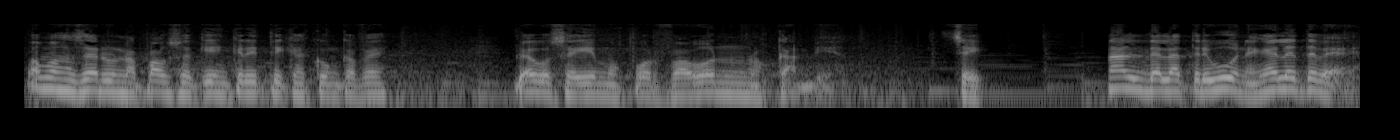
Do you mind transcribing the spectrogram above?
Vamos a hacer una pausa aquí en Críticas con Café. Luego seguimos, por favor, no nos cambie. Sí. Canal de la tribuna en LTV.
